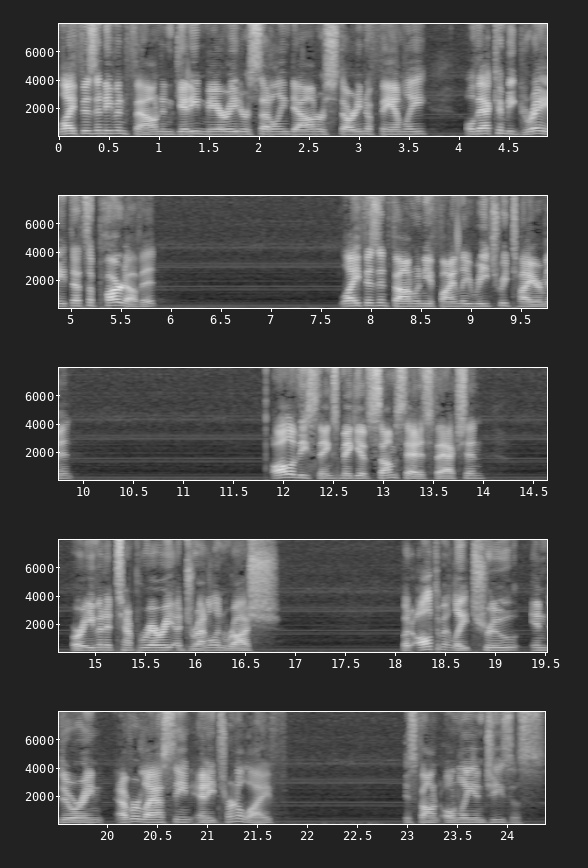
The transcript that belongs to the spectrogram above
Life isn't even found in getting married or settling down or starting a family. Oh, that can be great. That's a part of it. Life isn't found when you finally reach retirement. All of these things may give some satisfaction or even a temporary adrenaline rush. But ultimately, true, enduring, everlasting, and eternal life is found only in Jesus.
